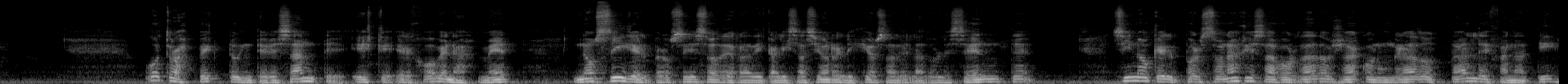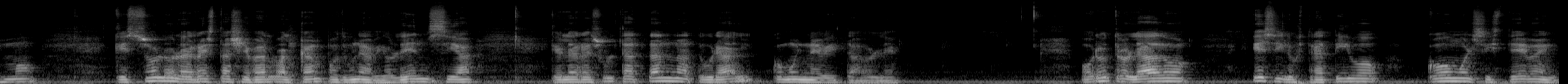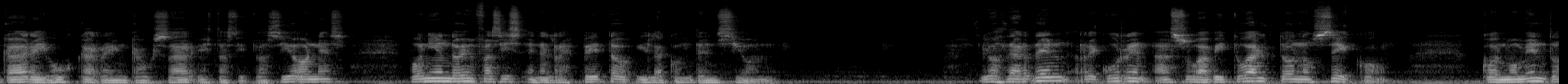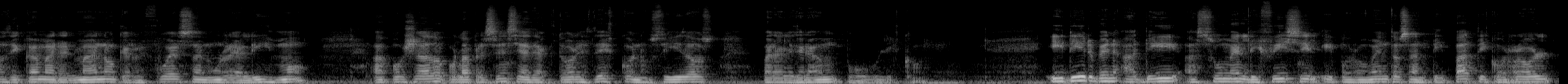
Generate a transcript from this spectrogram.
Otro aspecto interesante es que el joven Ahmed no sigue el proceso de radicalización religiosa del adolescente, sino que el personaje es abordado ya con un grado tal de fanatismo que solo le resta llevarlo al campo de una violencia que le resulta tan natural como inevitable. Por otro lado, es ilustrativo cómo el sistema encara y busca reencauzar estas situaciones, poniendo énfasis en el respeto y la contención. Los Dardenne recurren a su habitual tono seco, con momentos de cámara en mano que refuerzan un realismo apoyado por la presencia de actores desconocidos para el gran público. Idir Ben Adi asume el difícil y por momentos antipático rol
